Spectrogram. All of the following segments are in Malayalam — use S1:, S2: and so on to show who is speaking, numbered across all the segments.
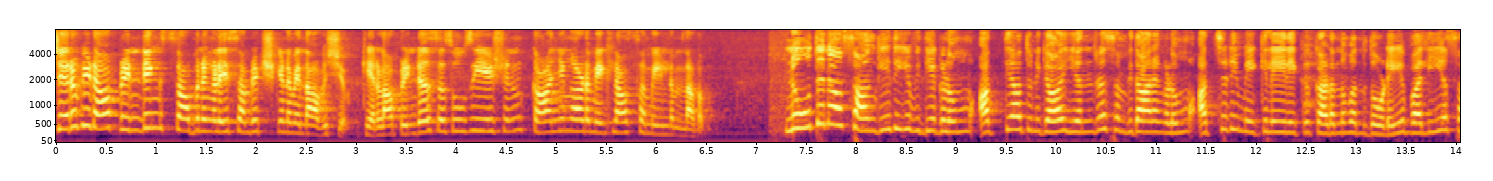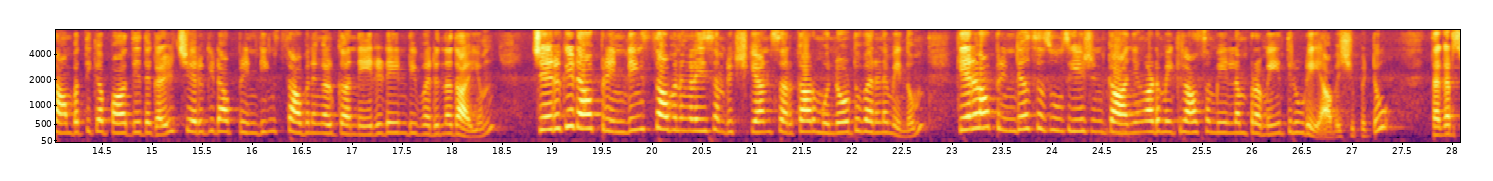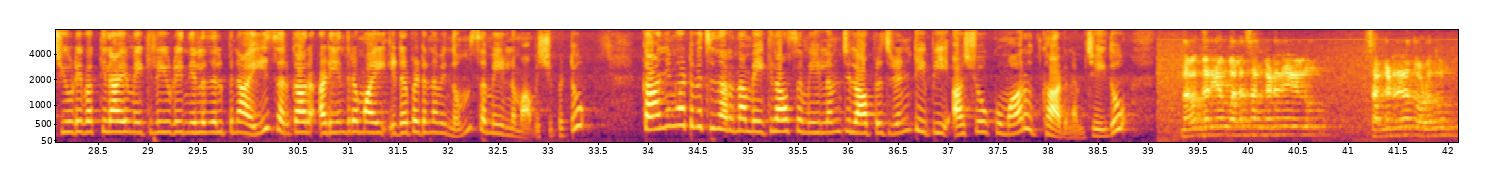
S1: ചെറുകിട പ്രിന്റിംഗ് സ്ഥാപനങ്ങളെ സംരക്ഷിക്കണമെന്ന ആവശ്യം കേരള പ്രിന്റേഴ്സ് അസോസിയേഷൻ കാഞ്ഞങ്ങാട് മേഖലാ സമ്മേളനം നടന്നു. നൂതന സാങ്കേതിക വിദ്യകളും അത്യാധുനിക യന്ത്ര സംവിധാനങ്ങളും അച്ചടി മേഖലയിലേക്ക് കടന്നു വന്നതോടെ വലിയ സാമ്പത്തിക ബാധ്യതകൾ ചെറുകിട പ്രിന്റിംഗ് സ്ഥാപനങ്ങൾക്ക് നേരിടേണ്ടി വരുന്നതായും ചെറുകിട പ്രിന്റിംഗ് സ്ഥാപനങ്ങളെ സംരക്ഷിക്കാൻ സർക്കാർ മുന്നോട്ട് വരണമെന്നും കേരള പ്രിന്റേഴ്സ് അസോസിയേഷൻ കാഞ്ഞങ്ങാട് മേഖലാ സമ്മേളനം പ്രമേയത്തിലൂടെ ആവശ്യപ്പെട്ടു. തകർച്ചയുടെ വക്കിലായ മേഖലയുടെ നിലനിൽപ്പിനായി സർക്കാർ അടിയന്തരമായി ഇടപെടണമെന്നും സമ്മേളനം ആവശ്യപ്പെട്ടു. കാഞ്ഞങ്ങാട്ട് വെച്ച് നടന്ന മേഖലാ സമ്മേളനം ജില്ലാ president T P Ashok Kumar ഉദ്ഘാടനം ചെയ്തു.
S2: നമുക്കറിയാം പല സംഘടനകളിലും സംഘടന തുടങ്ങും.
